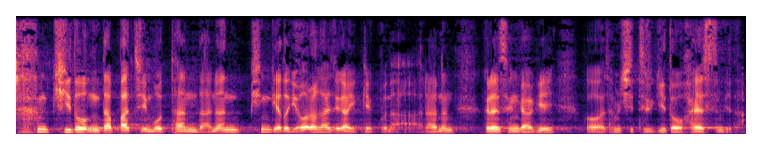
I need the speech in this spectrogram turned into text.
참 기도 응답받지 못한다는 핑계도 여러 가지가 있겠구나라는 그런 생각이 어, 잠시 들기도 하였습니다.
